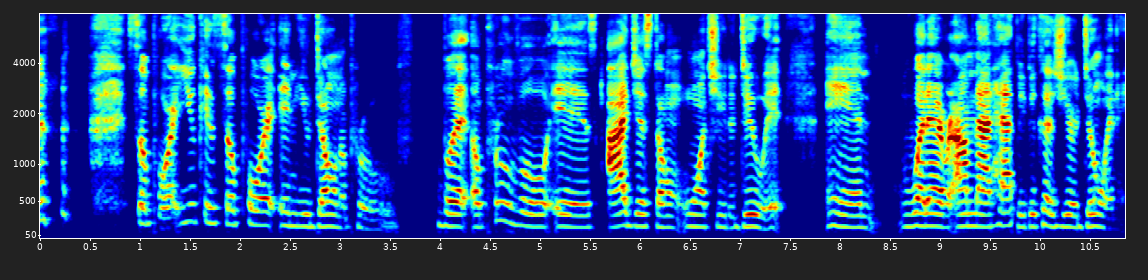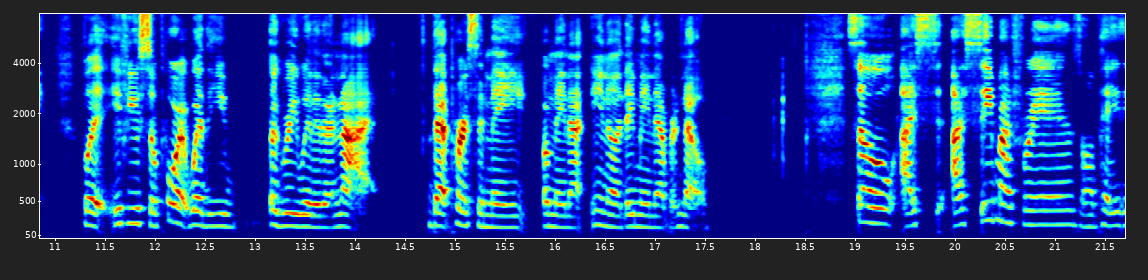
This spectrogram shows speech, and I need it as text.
support you can support and you don't approve, but approval is I just don't want you to do it, and whatever. I'm not happy because you're doing it. But if you support, whether you agree with it or not, that person may or may not, you know, they may never know. So I, I see my friends on pay,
